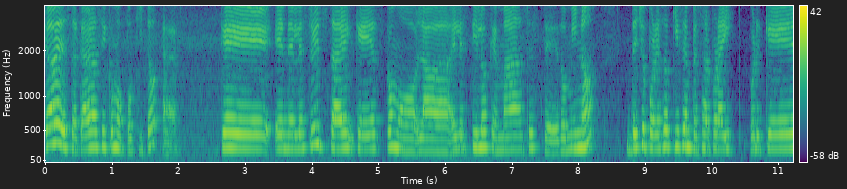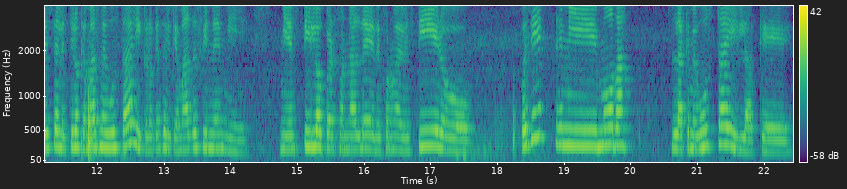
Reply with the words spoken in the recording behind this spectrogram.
cabe destacar así como poquito ah, que en el street style, que es como la, el estilo que más este domino, de hecho por eso quise empezar por ahí, porque es el estilo que más me gusta y creo que es el que más define mi, mi estilo personal de, de forma de vestir o pues sí, de mi moda, la que me gusta y la que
